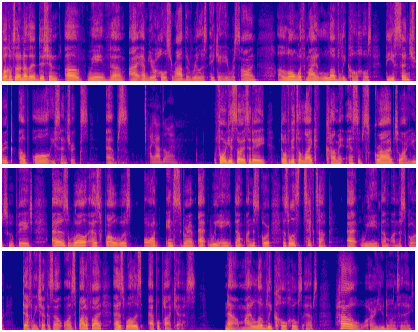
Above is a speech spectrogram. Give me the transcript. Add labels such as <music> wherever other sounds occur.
Welcome to another edition of We Ain't Them. I am your host, Rob the Realist, aka Rasan, along with my lovely co-host, the eccentric of all eccentrics, Abs. How y'all doing? Before we get started today, don't forget to like, comment, and subscribe to our YouTube page, as well as follow us on Instagram at We Ain't Them underscore, as well as TikTok at We Ain't Them underscore. Definitely check us out on Spotify as well as Apple Podcasts. Now, my lovely co-host Abs, how are you doing today?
